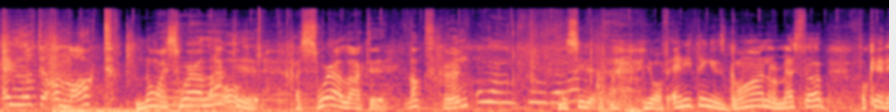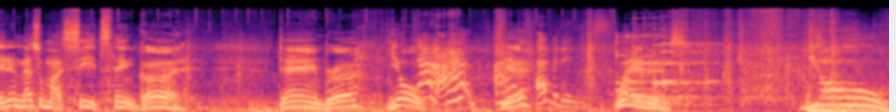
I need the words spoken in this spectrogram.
Hey, you left it unlocked. No, I swear I locked Oh. it. I swear I locked it. Looks good. Let's see that. Yo, if anything is gone or messed up, okay, they didn't mess with my seats. Thank God. Dang, bruh. Yo, Dad, I have, I Yeah? have evidence. what evidence? Yo,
